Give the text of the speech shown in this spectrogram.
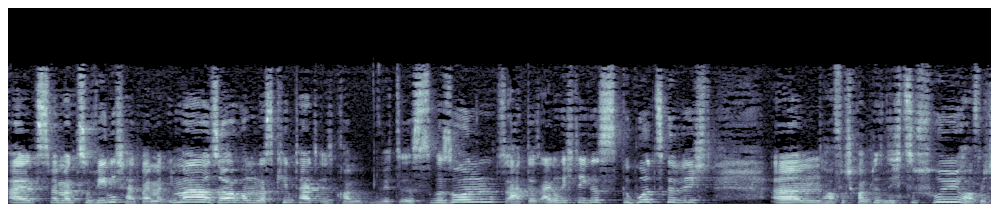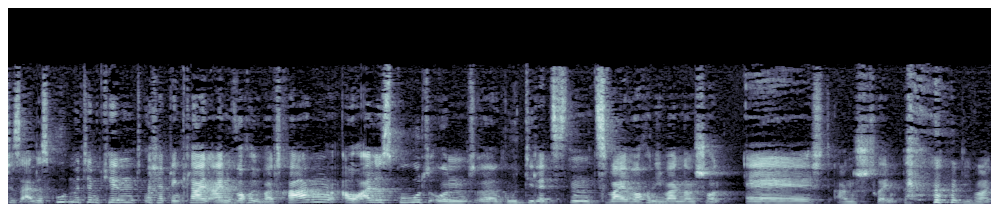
als wenn man zu wenig hat, weil man immer Sorge um das Kind hat. Es kommt, wird es gesund, hat es ein richtiges Geburtsgewicht ähm, hoffentlich kommt es nicht zu früh, hoffentlich ist alles gut mit dem Kind. Ich habe den Kleinen eine Woche übertragen, auch alles gut. Und äh, gut, die letzten zwei Wochen, die waren dann schon echt anstrengend. die waren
